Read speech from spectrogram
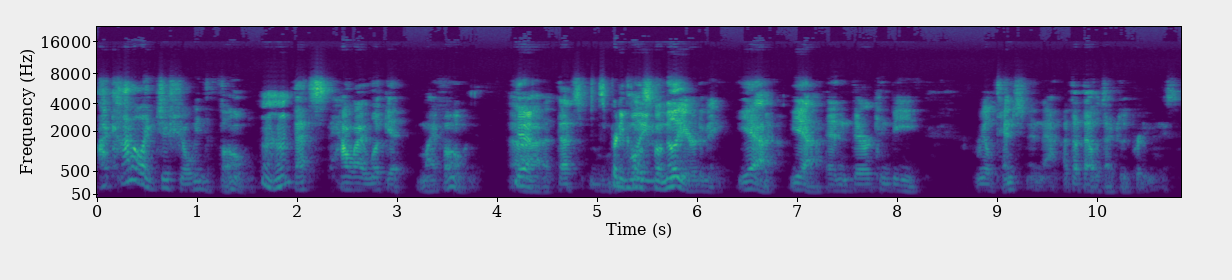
I kind of like just showing the phone. Mhm. That's how I look at my phone. Yeah. Uh, that's It's pretty most familiar to me. Yeah, yeah, and there can be real tension in that. I thought that was actually pretty nice.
